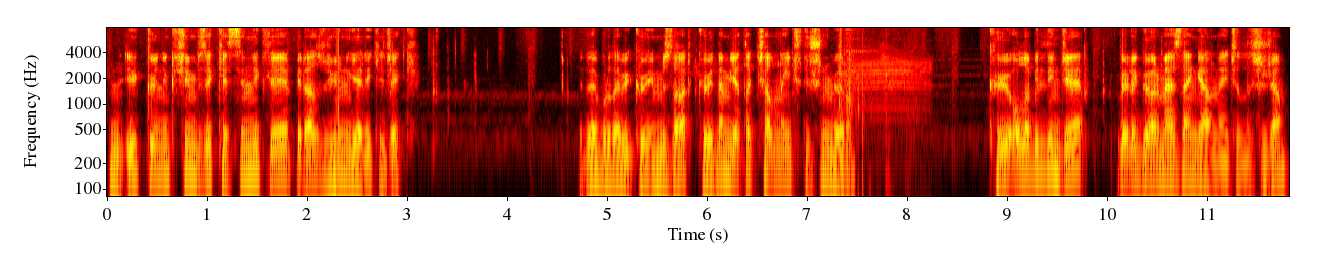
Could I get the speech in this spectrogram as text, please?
Şimdi ilk günlük için bize kesinlikle biraz yün gerekecek. Bir de burada bir köyümüz var. Köyden yatak çalmayı hiç düşünmüyorum. Köyü olabildiğince böyle görmezden gelmeye çalışacağım.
